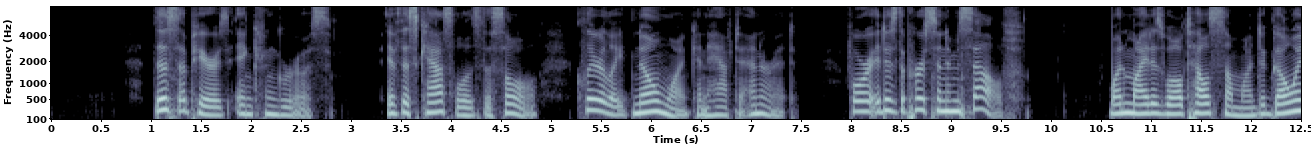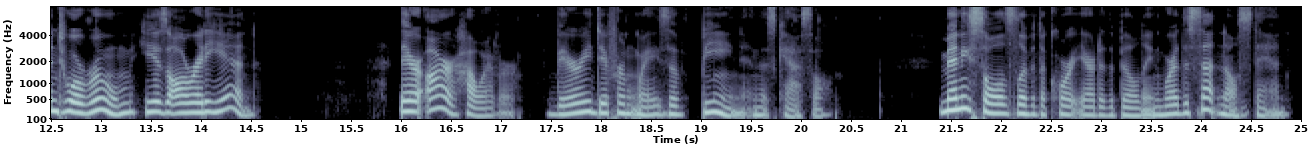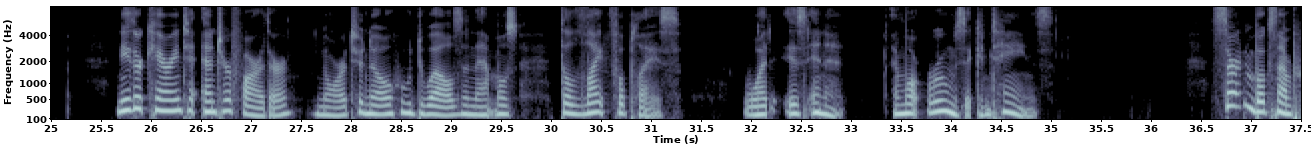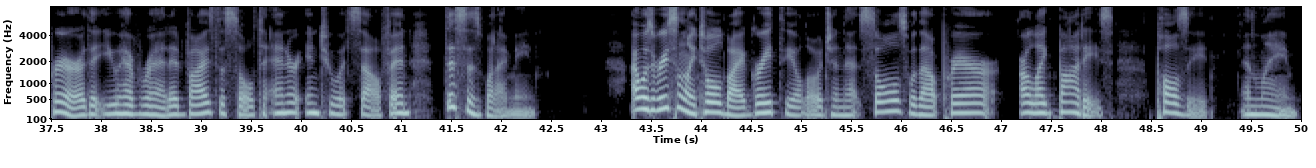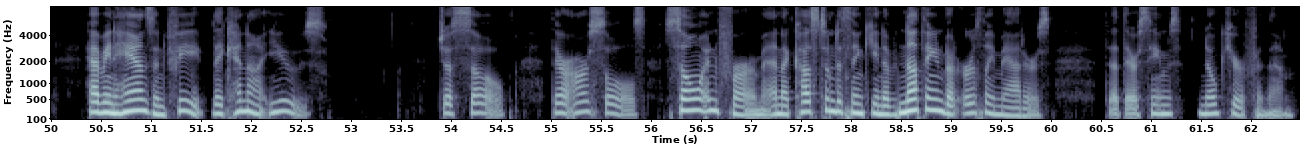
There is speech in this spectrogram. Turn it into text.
This appears incongruous. If this castle is the soul, clearly no one can have to enter it for it is the person himself. One might as well tell someone to go into a room he is already in. There are, however, very different ways of being in this castle. Many souls live in the courtyard of the building where the sentinels stand, neither caring to enter farther nor to know who dwells in that most delightful place, what is in it, and what rooms it contains. Certain books on prayer that you have read advise the soul to enter into itself, and this is what I mean. I was recently told by a great theologian that souls without prayer are like bodies, palsied and lame, having hands and feet they cannot use. Just so, there are souls so infirm and accustomed to thinking of nothing but earthly matters that there seems no cure for them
